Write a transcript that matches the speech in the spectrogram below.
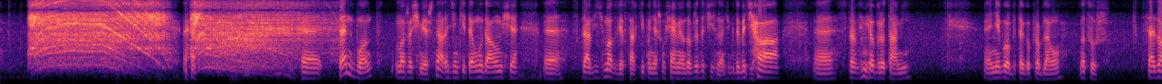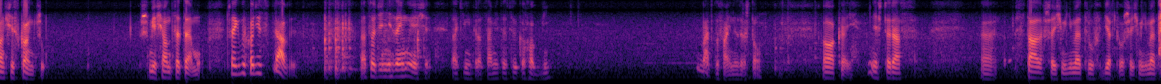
Ten błąd, może śmieszny, ale dzięki temu udało mi się e, sprawdzić moc wiertarki, ponieważ musiałem ją dobrze docisnąć. Gdyby działała e, z prawymi obrotami, e, nie byłoby tego problemu. No cóż, sezon się skończył. Już miesiące temu. Człowiek wychodzi z wprawy. Na co dzień nie zajmuje się takimi pracami, to jest tylko hobby. Bardzo fajny zresztą. Ok, jeszcze raz E, stal 6 mm, wiertło 6 mm.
